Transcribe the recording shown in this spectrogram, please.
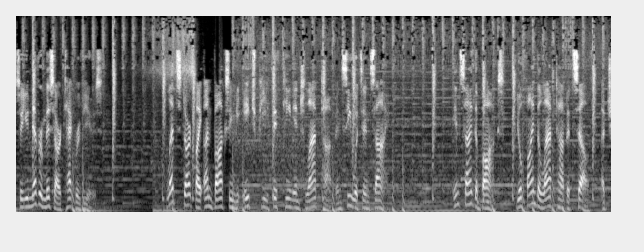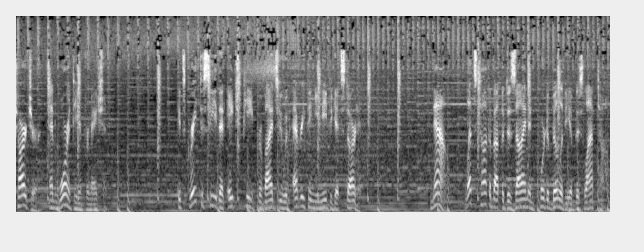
so you never miss our tech reviews. Let's start by unboxing the HP 15-inch laptop and see what's inside. Inside the box, you'll find the laptop itself, a charger, and warranty information. It's great to see that HP provides you with everything you need to get started. Now, let's talk about the design and portability of this laptop.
